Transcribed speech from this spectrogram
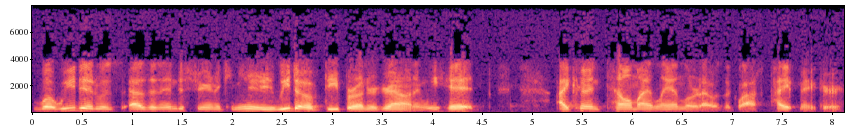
what we did was, as an industry and a community, we dove deeper underground and we hid. I couldn't tell my landlord I was a glass pipe maker.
